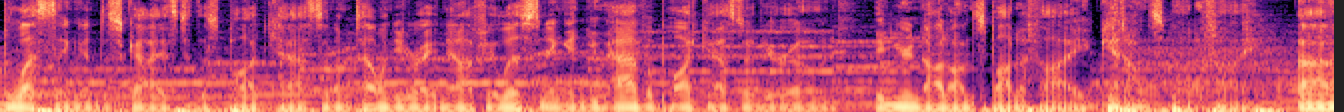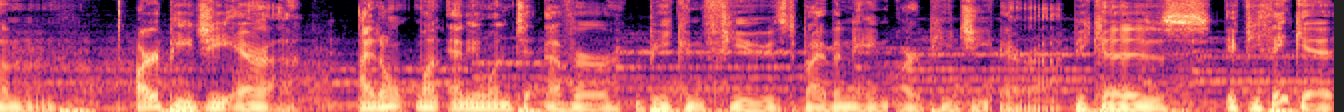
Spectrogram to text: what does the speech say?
blessing in disguise to this podcast. And I'm telling you right now, if you're listening and you have a podcast of your own and you're not on Spotify, get on Spotify. Um, RPG Era I don't want anyone to ever be confused by the name RPG era because if you think it,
